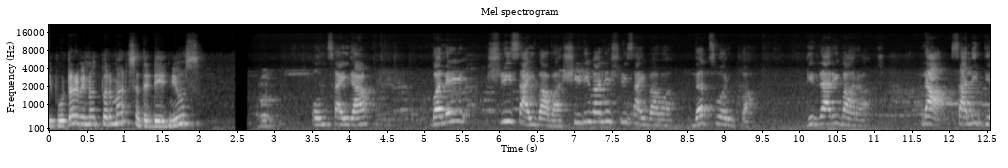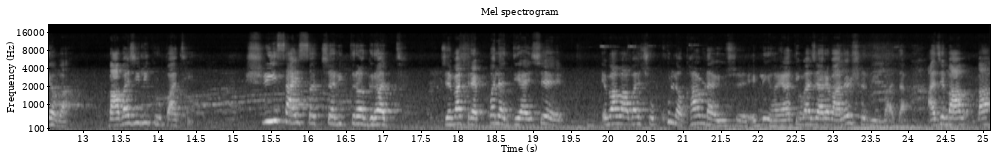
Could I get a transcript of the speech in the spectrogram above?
Reporter Vinod Parmar Saturday news. Om Sairam. ભલે શ્રી સાઈ બાબા, શિરડી વાલે શ્રી સાઈ બાબા, દત્ત સ્વરૂપા, ગિરનારી બારા લા સાનિધ્યવા બાબાજીની કૃપાથી. શ્રી સાઈ સચ્ચરિત્ર ગ્રંથ, જેમાં ત્રેપન અધ્યાય છે, એમાં બાબાએ ચોખ્ખું લખાવડાયું છે. એટલી હયાતીમાં જ્યારે વાલેશ્વર નિર્મા હતા આજે બા બા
